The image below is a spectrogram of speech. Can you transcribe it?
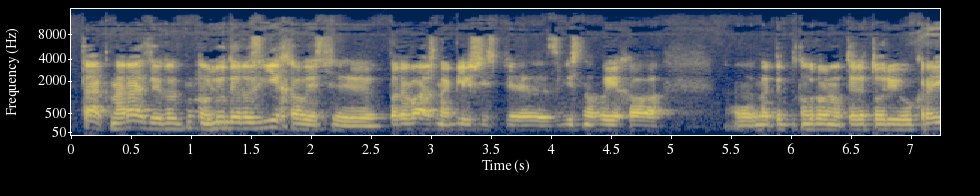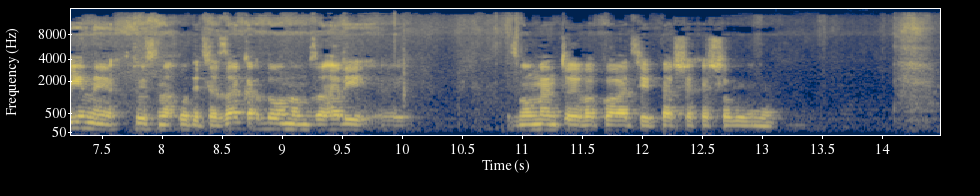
Так, наразі ну, люди роз'їхались. е, Переважна більшість, е, звісно, виїхала е, на підконтрольну територію України. Хтось знаходиться за кордоном взагалі з моменту евакуації перших ешелонів.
